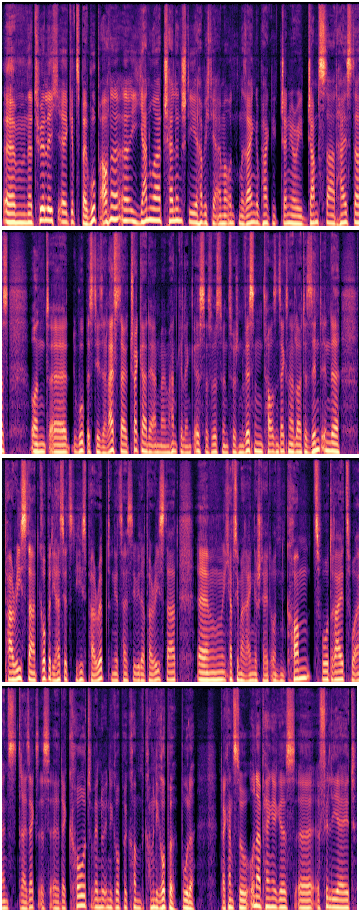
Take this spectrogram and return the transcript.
Ähm, natürlich äh, gibt es bei Whoop auch eine Januar-Challenge, die habe ich dir einmal unten reingepackt, die January Jumpstart heißt das. Und äh, Whoop ist dieser Lifestyle-Tracker, der an meinem Handgelenk ist. Das wirst du inzwischen wissen. 1600 Leute sind in der Paris Start-Gruppe. Die heißt jetzt, die hieß Paript und jetzt heißt sie wieder Paris Start. Ähm, ich habe sie mal reingestellt. Unten com 232136 ist äh, der Code, wenn du in die Gruppe kommst. Komm in die Gruppe, Bruder. Da kannst du unabhängiges äh, Affiliate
